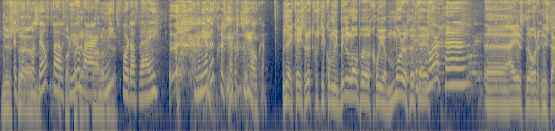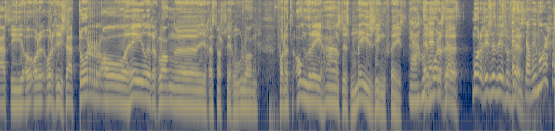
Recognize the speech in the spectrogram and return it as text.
Dus, Het wordt ehm, vanzelf 12 het wordt uur, vanzelf maar 12 uur. niet voordat wij meneer Rutgers hebben gesproken. Nee, Kees Rutgers die komt nu binnenlopen. Goedemorgen, Kees. Goedemorgen. Eh, hij is de organisatie, or- organisator al heel erg lang. eh, je gaat straks zeggen hoe lang. Van het André Hazes Amazing Feest. Ja, hoe en leuk is morgen, dat? morgen is het weer zover. Het is alweer morgen.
